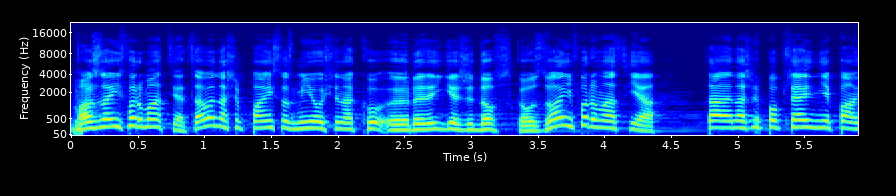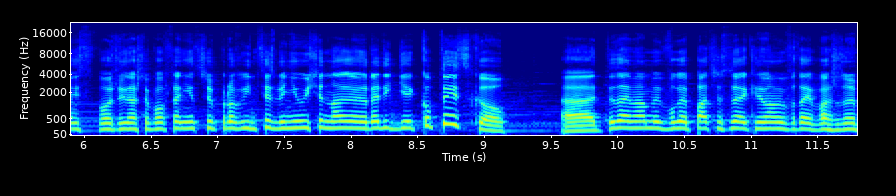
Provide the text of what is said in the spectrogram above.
Ważna informacja, całe nasze państwo zmieniło się na religię żydowską. Zła informacja, całe nasze poprzednie państwo, czyli nasze poprzednie trzy prowincje zmieniły się na religię koptycką. E, tutaj mamy w ogóle, patrzę sobie, jakie mamy tutaj ważne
